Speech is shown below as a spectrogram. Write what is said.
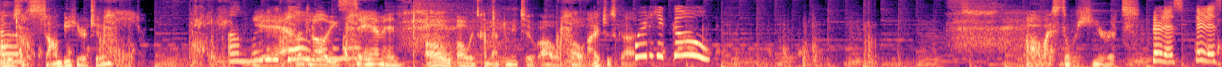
Oh, there's a zombie here too? um, where did it Yeah, go? look at all these salmon. Oh, oh, it's coming after me too. Oh, oh, I just got. Where did it go? Oh, I still hear it. There it is. There it is.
